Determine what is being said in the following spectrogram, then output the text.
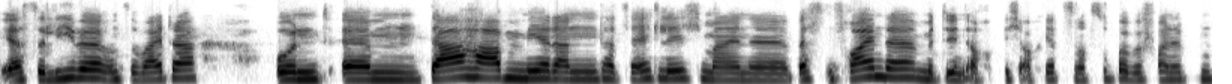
erste Liebe und so weiter. Und ähm, da haben mir dann tatsächlich meine besten Freunde, mit denen auch ich auch jetzt noch super befreundet bin,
